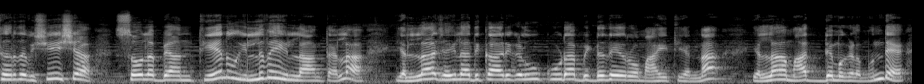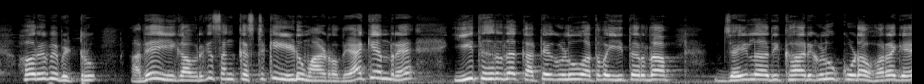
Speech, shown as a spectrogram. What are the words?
ಥರದ ವಿಶೇಷ ಸೌಲಭ್ಯ ಅಂತೇನೂ ಇಲ್ಲವೇ ಇಲ್ಲ ಅಂತೆಲ್ಲ, ಎಲ್ಲ ಜೈಲಾಧಿಕಾರಿಗಳೂ ಕೂಡ ಬಿಡದೇ ಇರೋ ಮಾಹಿತಿಯನ್ನು ಎಲ್ಲ ಮಾಧ್ಯಮಗಳ ಮುಂದೆ ಹೊರಬಿ ಬಿಟ್ಟರು ಅದೇ ಈಗ ಅವರಿಗೆ ಸಂಕಷ್ಟಕ್ಕೆ ಈಡು ಮಾಡಿರೋದು. ಯಾಕೆ ಅಂದರೆ, ಈ ಥರದ ಕತೆಗಳು ಅಥವಾ ಈ ಥರದ ಜೈಲಾಧಿಕಾರಿಗಳು ಕೂಡ ಹೊರಗೆ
